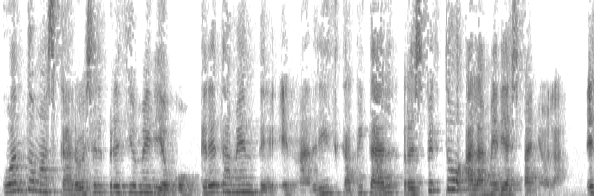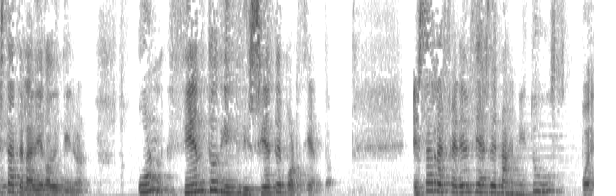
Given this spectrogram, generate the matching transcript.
¿Cuánto más caro es el precio medio concretamente en Madrid capital respecto a la media española? Esta te la digo de tirón. Un 117%. Esas referencias de magnitud pues,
